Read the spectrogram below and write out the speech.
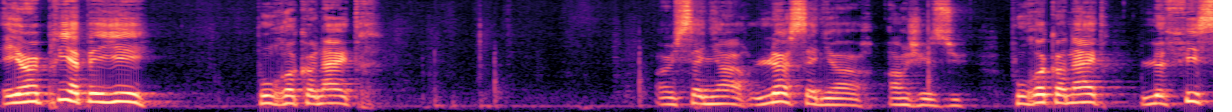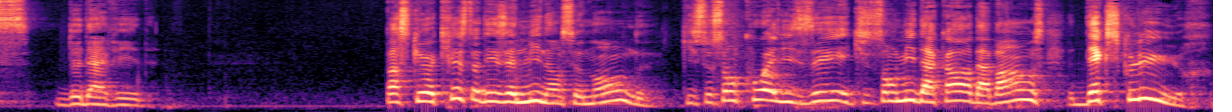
Et il y a un prix à payer pour reconnaître un Seigneur, le Seigneur en Jésus, pour reconnaître le Fils de David. Parce que Christ a des ennemis dans ce monde qui se sont coalisés et qui se sont mis d'accord d'avance d'exclure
